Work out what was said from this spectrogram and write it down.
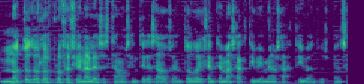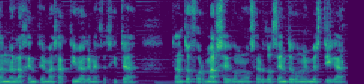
no todos los profesionales estamos interesados en todo, hay gente más activa y menos activa, entonces pensando en la gente más activa que necesita tanto formarse como ser docente como investigar,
